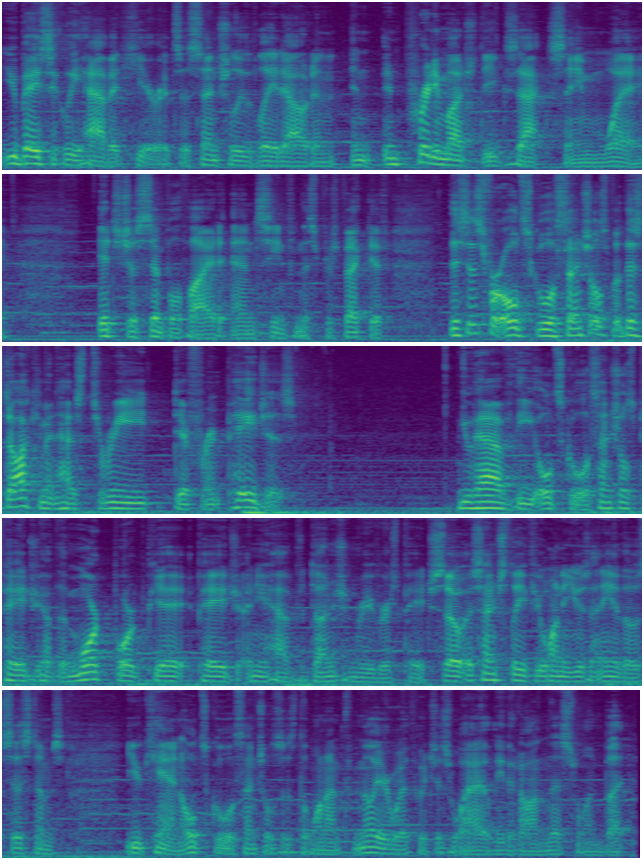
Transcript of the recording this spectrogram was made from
you basically have it here. It's essentially laid out in, in, in pretty much the exact same way. It's just simplified and seen from this perspective. This is for old school essentials, but this document has three different pages you have the old school essentials page, you have the Mörk Borg page, and you have the Dungeon Reavers page. So essentially, if you want to use any of those systems, you can. Old school essentials is the one I'm familiar with, which is why I leave it on this one, but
